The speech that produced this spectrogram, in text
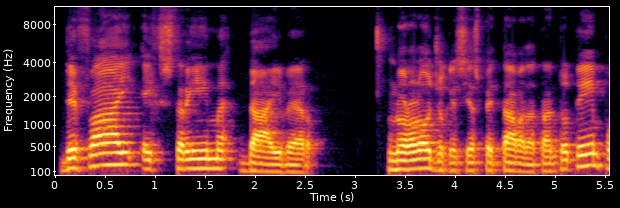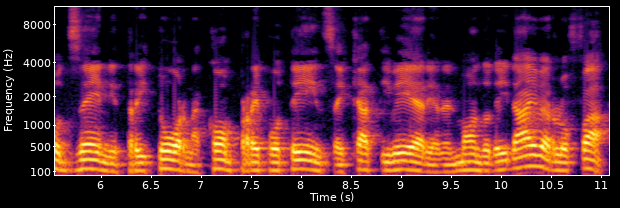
Defy Extreme Diver un orologio che si aspettava da tanto tempo. Zenith ritorna con prepotenza e cattiveria nel mondo dei diver, lo fa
